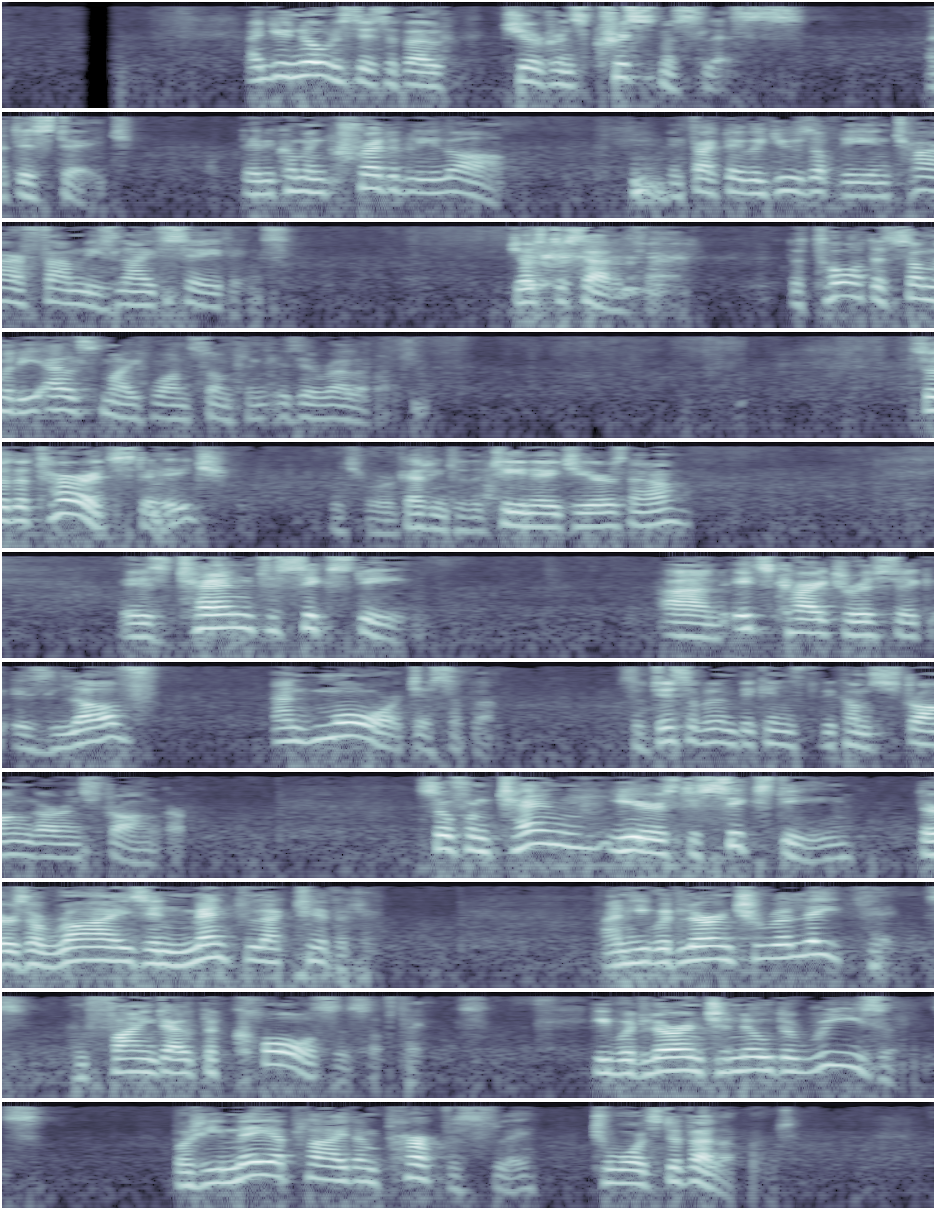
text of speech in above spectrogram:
And you notice this about children's Christmas lists at this stage. They become incredibly long. In fact, they would use up the entire family's life savings just to satisfy. The thought that somebody else might want something is irrelevant. So the third stage, which we're getting to the teenage years now, is 10 to 16. And its characteristic is love and more discipline. So discipline begins to become stronger and stronger. So from 10 years to 16, there's a rise in mental activity. And he would learn to relate things and find out the causes of things. He would learn to know the reasons but he may apply them purposefully towards development.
